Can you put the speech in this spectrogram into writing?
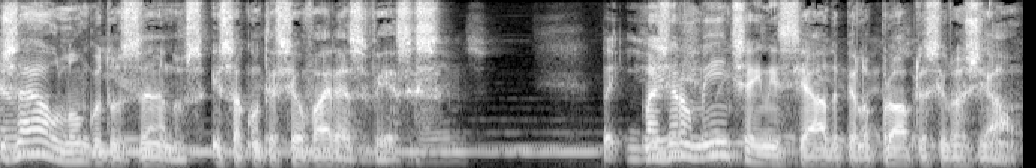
Já ao longo dos anos, isso aconteceu várias vezes. Mas geralmente é iniciado pelo próprio cirurgião.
